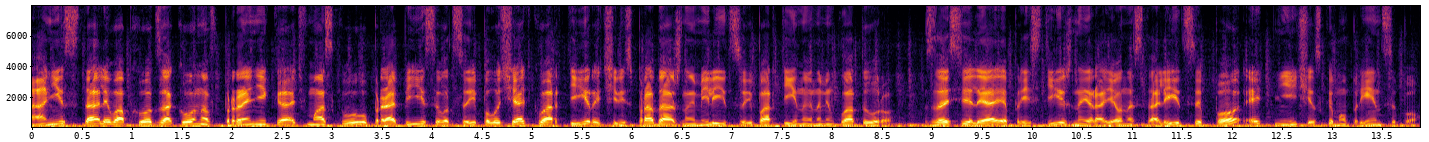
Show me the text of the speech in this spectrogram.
они стали в обход законов проникать в Москву, прописываться и получать квартиры через продажную милицию и партийную номенклатуру, заселяя престижные районы столицы по этническому принципу.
